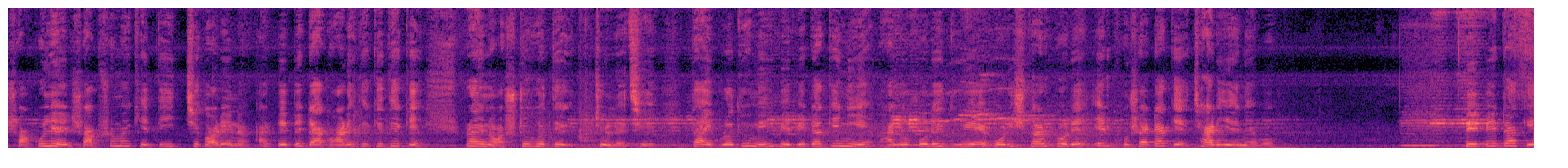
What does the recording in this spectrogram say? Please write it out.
সকলের সবসময় খেতে ইচ্ছে করে না। আর পেঁপেটা ঘরে থেকে থেকে প্রায় নষ্ট হতে চলেছে। তাই প্রথমেই পেঁপেটাকে নিয়ে ভালো করে ধুয়ে, পরিষ্কার করে এর খোসাটাকে ছাড়িয়ে নেব। পেঁপেটাকে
